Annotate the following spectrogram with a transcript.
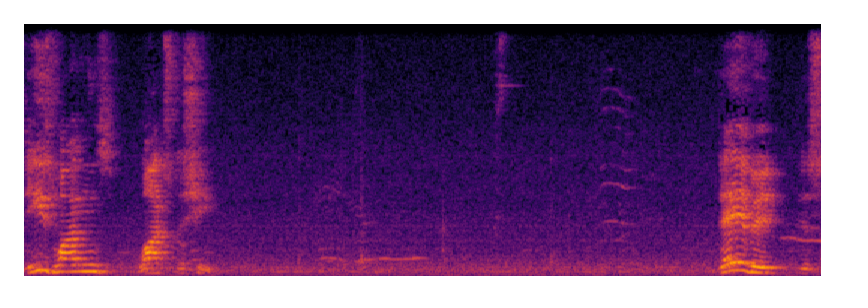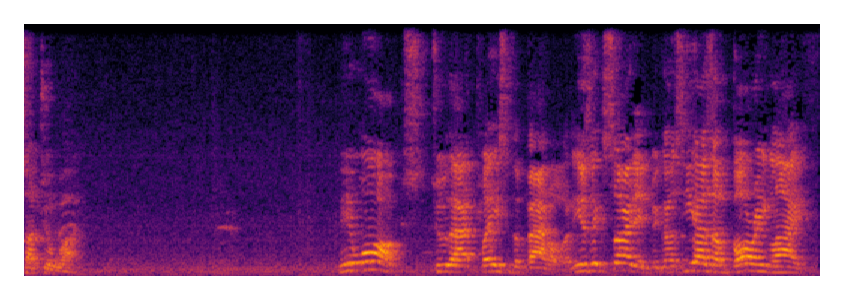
these ones watch the sheep. David is such a one. He walks to that place of the battle and he is excited because he has a boring life.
